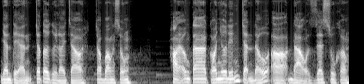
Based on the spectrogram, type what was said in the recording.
Nhân tiện cho tôi gửi lời chào cho Bong Sung. Hỏi ông ta có nhớ đến trận đấu ở đảo Jesu không?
